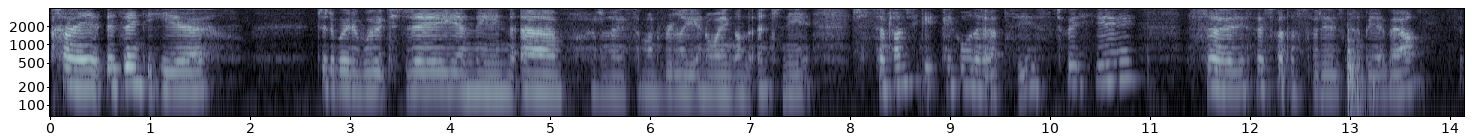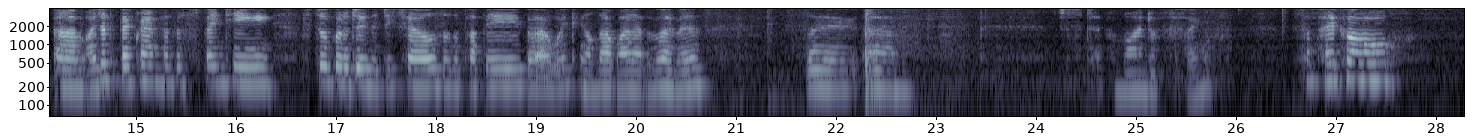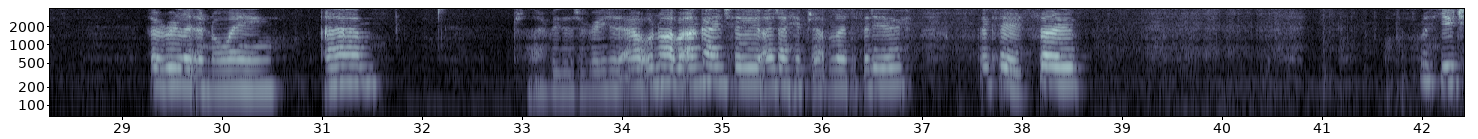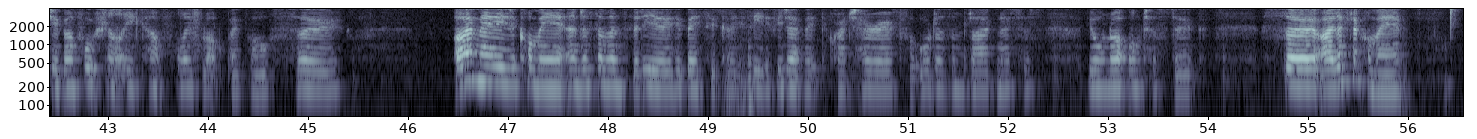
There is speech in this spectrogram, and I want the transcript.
Hi, it's Xanthe here. Did a bit of work today and then, um, I don't know, someone really annoying on the internet. Just sometimes you get people that are obsessed with you. So that's what this video is going to be about. Um, I did the background for this painting, still got to do the details of the puppy, but I'm working on that one at the moment. So, um, just a mind of things. Some people are really annoying. Um, I don't know whether to read it out or not, but I'm going to. I don't have to upload the video. Okay, so with YouTube, unfortunately, you can't fully block people. So I made a comment under someone's video who basically said if you don't meet the criteria for autism diagnosis, you're not autistic. So I left a comment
